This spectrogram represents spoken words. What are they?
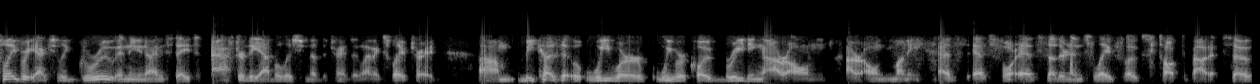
slavery actually grew in the United States after the abolition of the transatlantic slave trade um, because it, we were we were quote breeding our own our own money as as for as Southern enslaved folks talked about it. So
